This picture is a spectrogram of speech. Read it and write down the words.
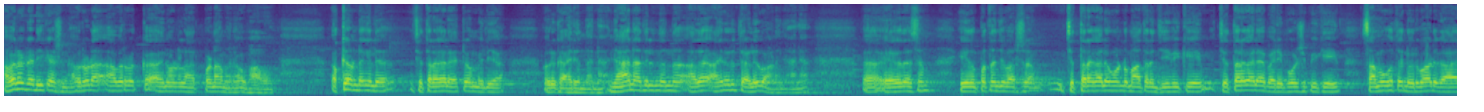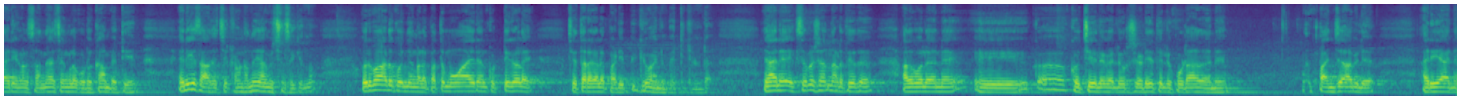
അവരുടെ ഡെഡിക്കേഷൻ അവരുടെ അവർക്ക് അതിനോടുള്ള അർപ്പണ മനോഭാവം ഒക്കെ ഉണ്ടെങ്കിൽ ചിത്രകല ഏറ്റവും വലിയ ഒരു കാര്യം തന്നെ. ഞാൻ അതിൽ നിന്ന് അത് അതിനൊരു തെളിവാണ് ഞാൻ. ഏകദേശം ഈ മുപ്പത്തഞ്ച് വർഷം ചിത്രകല കൊണ്ട് മാത്രം ജീവിക്കുകയും ചിത്രകലയെ പരിപോഷിപ്പിക്കുകയും സമൂഹത്തിന് ഒരുപാട് കാര്യങ്ങൾ സന്ദേശങ്ങൾ കൊടുക്കാൻ പറ്റുകയും എനിക്ക് സാധിച്ചിട്ടുണ്ടെന്ന് ഞാൻ വിശ്വസിക്കുന്നു. ഒരുപാട് കുഞ്ഞുങ്ങളെ പത്ത് മൂവായിരം കുട്ടികളെ ചിത്രകല പഠിപ്പിക്കുവാനും പറ്റിയിട്ടുണ്ട്. ഞാൻ എക്സിബിഷൻ നടത്തിയത് അതുപോലെ തന്നെ ഈ കൊച്ചിയിലെ കല്ലൂർ സ്റ്റേഡിയത്തിൽ കൂടാതെ തന്നെ പഞ്ചാബിൽ ഹരിയാന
